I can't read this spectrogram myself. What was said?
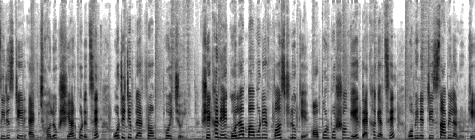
সিরিজটির এক ঝলক শেয়ার করেছে ওটিটি প্ল্যাটফর্ম হইচই। সেখানে গোলাম মামুনের ফার্স্ট লুকে অপূর্বর সঙ্গে দেখা গেছে অভিনেত্রী সাবিলা নূরকে।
